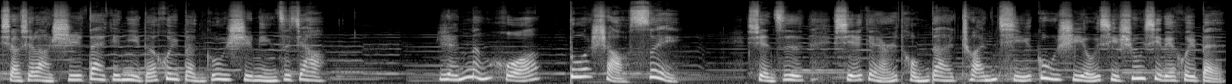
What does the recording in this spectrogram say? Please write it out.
小雪老师带给你的绘本故事名字叫《人能活多少岁》，选自《写给儿童的传奇故事游戏书》系列绘本。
